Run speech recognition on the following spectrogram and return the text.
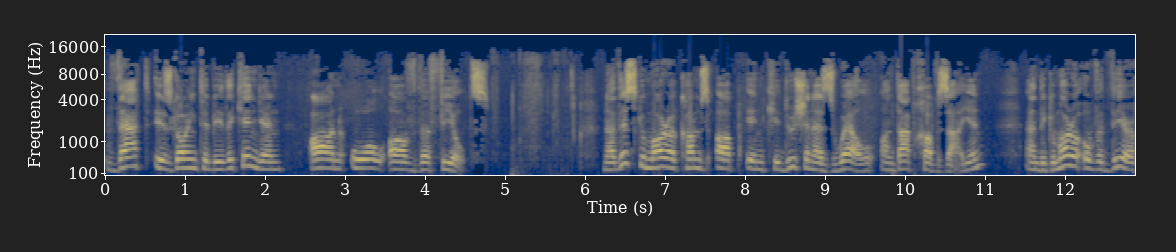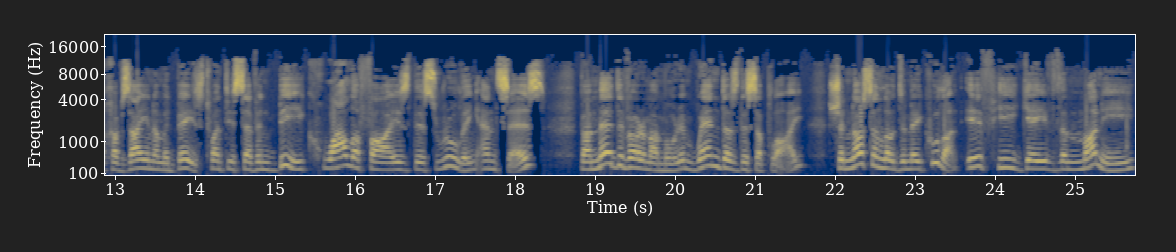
That is going to be the kinyan on all of the fields. Now, this Gemara comes up in Kiddushin as well on Daf Chaf Zayin, and the Gemara over there, Chavzayin Amud Beis 27b, qualifies this ruling and says, when does this apply? lo kulan, if he gave the money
